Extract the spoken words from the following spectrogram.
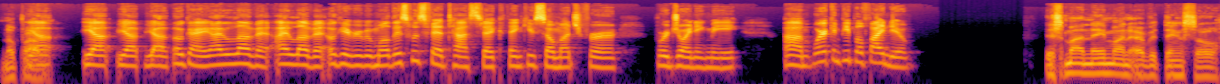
no problem. Yeah. Yeah, yeah, yeah. Okay, I love it. I love it. Okay, Ruben. Well, this was fantastic. Thank you so much for for joining me. Um, where can people find you? It's my name on everything. So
